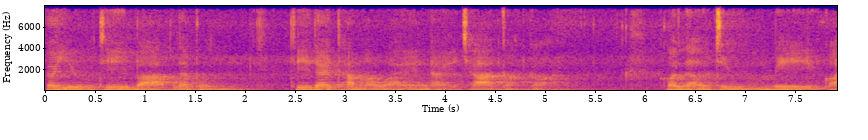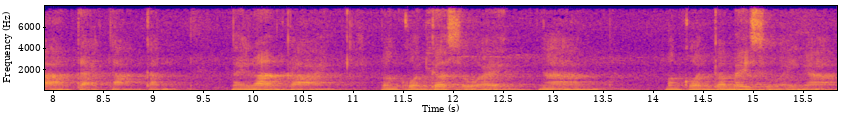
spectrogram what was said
ก็อยู่ที่บาปและบุญที่ได้ทำเอาไว้ในชาติก่อน คนเราจึงมีความแตกต่างกันในร่างกาย บางคนก็สวยงาม บางคนก็ไม่สวยงาม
